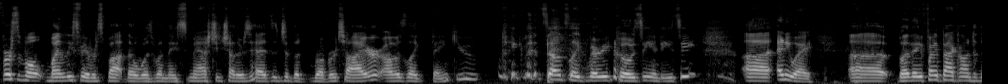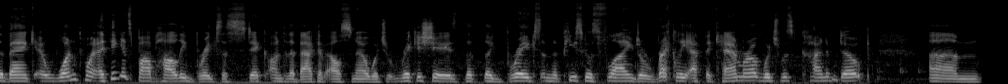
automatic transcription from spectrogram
First of all, my least favorite spot though was when they smashed each other's heads into the rubber tire. I was like, "Thank you." Like that sounds like very cozy and easy. Uh, anyway, uh, but they fight back onto the bank. At one point, I think it's Bob Holly breaks a stick onto the back of Al Snow, which ricochets, the like breaks, and the piece goes flying directly at the camera, which was kind of dope. Um,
